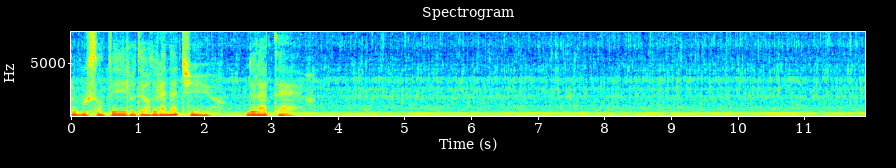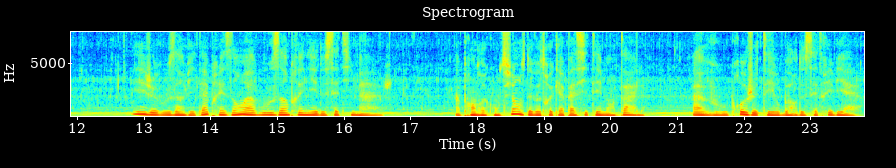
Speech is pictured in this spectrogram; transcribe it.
Vous sentez l'odeur de la nature, de la terre. Et je vous invite à présent à vous imprégner de cette image, à prendre conscience de votre capacité mentale, à vous projeter au bord de cette rivière.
